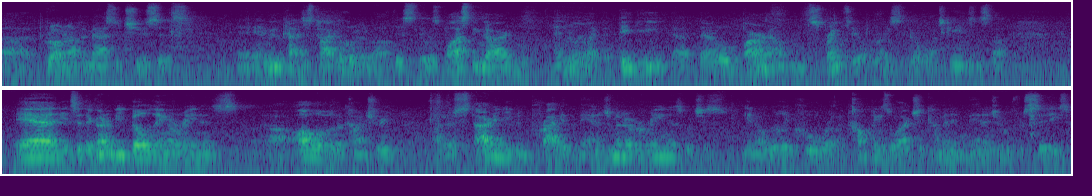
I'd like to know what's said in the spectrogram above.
uh, growing up in Massachusetts, and, we were kind of just talking a little bit about this. There was Boston Garden, and really like the Big E, that, that old barn out in Springfield where I used to go watch games and stuff. And he said they're going to be building arenas uh, all over the country. Uh, they're starting even private management of arenas, which is you know really cool, where like companies will actually come in and manage them for cities.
